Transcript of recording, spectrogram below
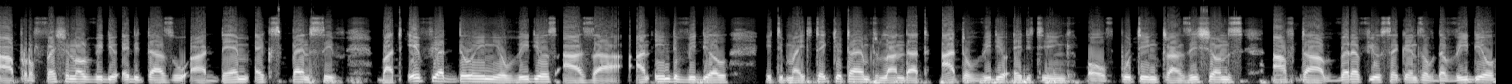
are professional video editors who are damn expensive. But if you're doing your videos as a, an individual it might take you time to learn that art of video editing of putting transitions after very few seconds of the video.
